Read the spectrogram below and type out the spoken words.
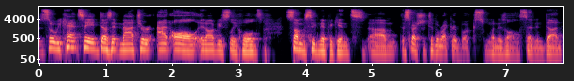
so we can't say it doesn't matter at all. It obviously holds some significance, um, especially to the record books when is all said and done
